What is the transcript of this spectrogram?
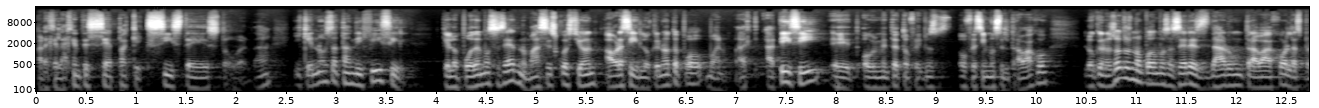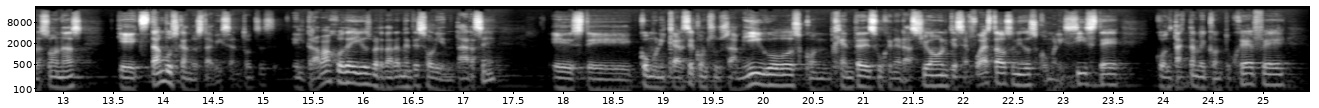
para que la gente sepa que existe esto, ¿verdad? Y que no está tan difícil que lo podemos hacer, nomás es cuestión, ahora sí, lo que no te puedo, bueno, a, ti sí, eh, obviamente te ofrecimos, ofrecimos, el trabajo, lo que nosotros no podemos hacer es dar un trabajo a las personas que están buscando esta visa. Entonces, el trabajo de ellos verdaderamente es orientarse, este, comunicarse con sus amigos, con gente de su generación que se fue a Estados Unidos, como lo hiciste, contáctame con tu jefe,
